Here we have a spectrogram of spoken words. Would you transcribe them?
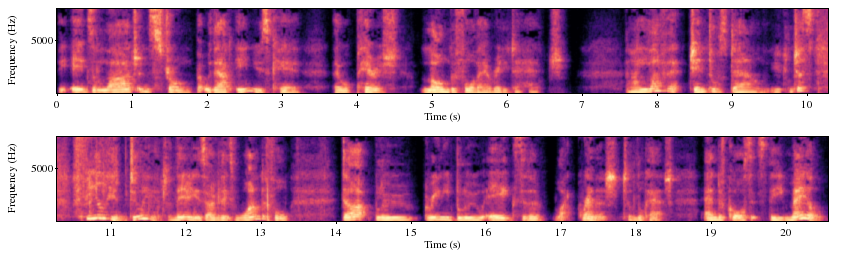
The eggs are large and strong, but without Emu's care, they will perish long before they are ready to hatch. And I love that gentles down. You can just feel him doing it. And there he is over these wonderful dark blue, greeny blue eggs that are like granite to look at. And of course, it's the male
